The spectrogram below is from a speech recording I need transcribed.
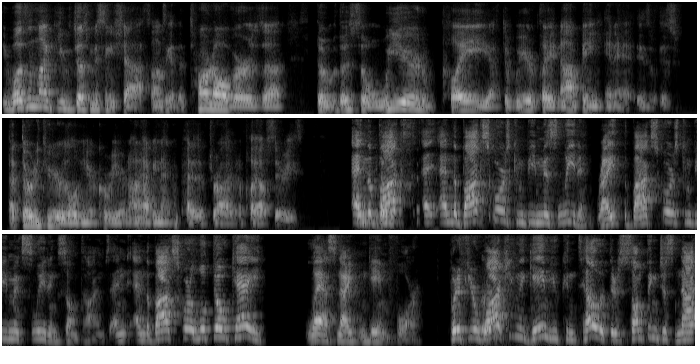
it wasn't like he was just missing shots. Once again, the turnovers, uh, the this the weird play after weird play, not being in it is is at 32 years old in your career, not having that competitive drive in a playoff series. And the box and the box scores can be misleading, right? The box scores can be misleading sometimes. And and the box score looked okay last night in game 4. But if you're right. watching the game, you can tell that there's something just not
